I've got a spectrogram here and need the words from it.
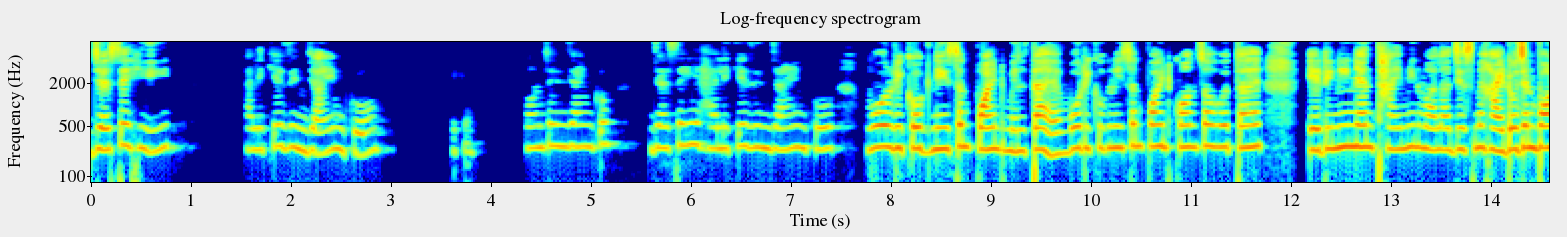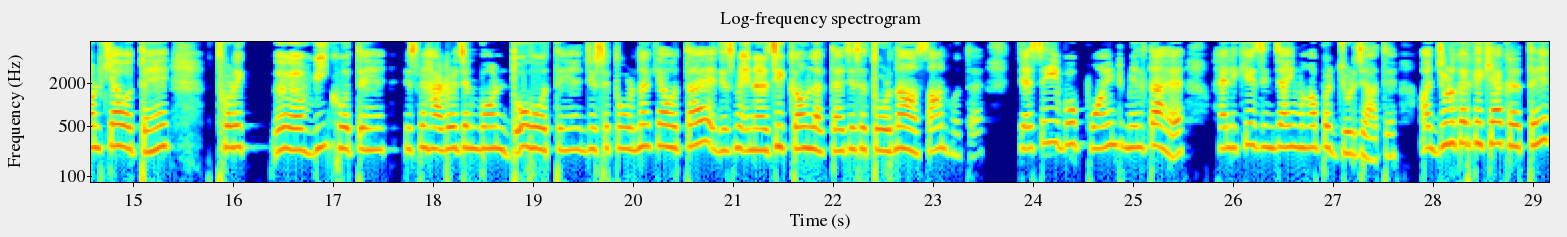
जैसे ही हेलिकेज इंजाइम को, ठीक है? कौन से इंजाइम को? जैसे ही हेलिकेज इंजाइम को वो रिकॉग्निशन पॉइंट मिलता है, वो रिकॉग्निशन पॉइंट कौन सा होता है? एडिनिन एंड थाइमिन वाला, जिसमें हाइड्रोजन बॉन्ड क्या होते हैं? थोड़े वीक होते हैं, जिसमें हाइड्रोजन बॉन्ड दो होते हैं, जिसे तोड़ना क्या होता है? जिसमें एनर्जी कम लगता है, जिसे तोड़ना आसान होता है। जैसे ही वो पॉइंट मिलता है हेलिकेज इंजाइम वहाँ पर जुड़ जाते हैं और जुड़ करके क्या करते हैं?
